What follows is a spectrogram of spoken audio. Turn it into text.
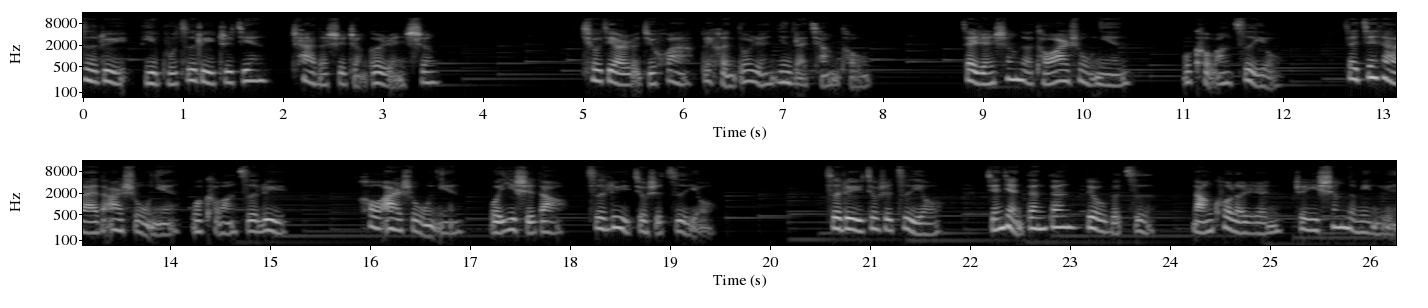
自律与不自律之间，差的是整个人生。丘吉尔有句话被很多人印在墙头：在人生的头二十五年，我渴望自由；在接下来的二十五年，我渴望自律；后二十五年，我意识到自律就是自由。自律就是自由，简简单单六个字，囊括了人这一生的命运。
